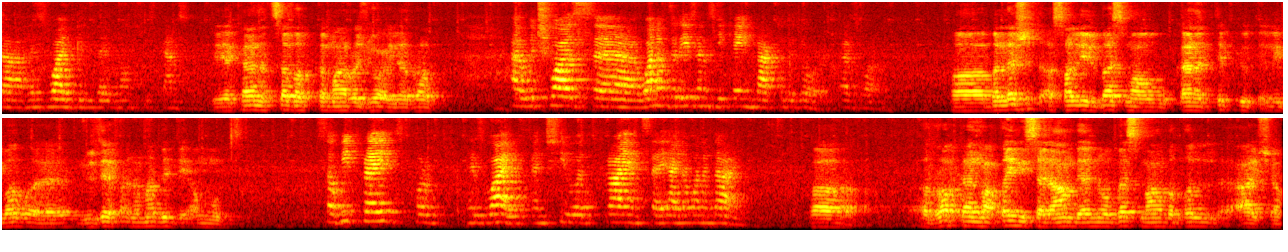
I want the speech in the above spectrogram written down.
uh, his wife being diagnosed with cancer. هي كانت سبب كمان رجوعي للرب uh, which was uh, one of the reasons he came back to the door as well. فبلشت اصلي البسمه وكانت تبكي وتقول لي بابا جوزيف أنا ما بدي أموت So he prayed for his wife, and she would cry and say, "I don't want to die." فالرب كان معطيني سلام بانه بسمه بتضل عايشه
